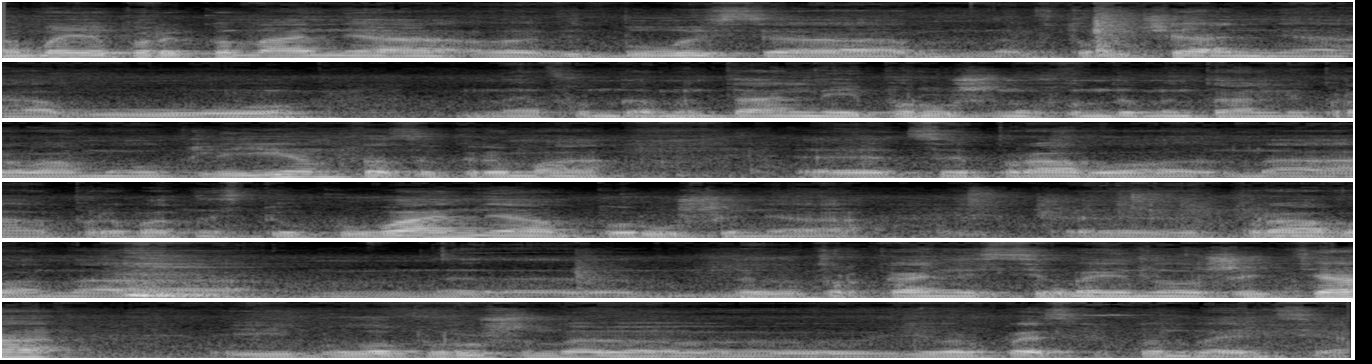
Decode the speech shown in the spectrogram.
На моє переконання, е, відбулися втручання у фундаментальні і порушено фундаментальні права мого клієнта. Зокрема, е, це право на приватне спілкування, порушення е, права на е, недоторканність сімейного життя, і було порушено е, Європейська конвенція.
